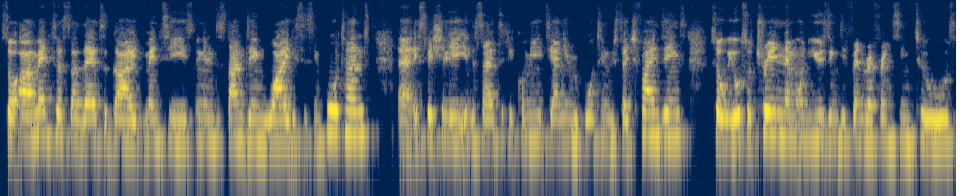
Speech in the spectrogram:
So our mentors are there to guide mentees in understanding why this is important, uh, especially in the scientific community and in reporting research findings. So we also train them on using different referencing tools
